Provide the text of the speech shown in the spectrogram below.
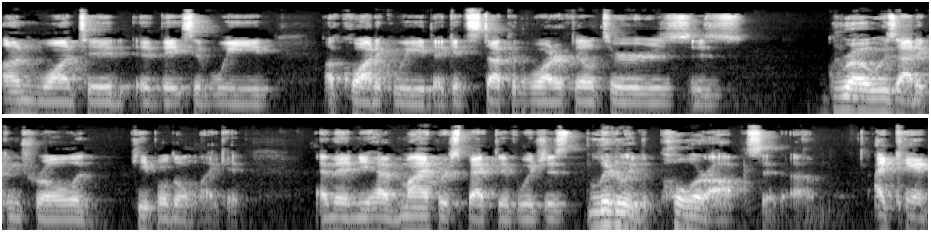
unwanted, invasive weed aquatic weed that gets stuck in the water filters, is grows out of control, and people don't like it. And then you have my perspective, which is literally the polar opposite. Um, I can't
